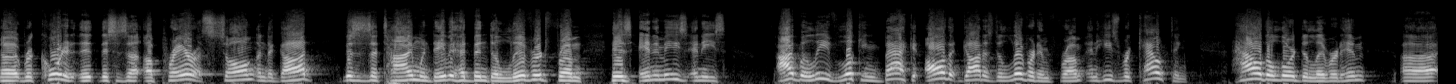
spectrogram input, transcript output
uh, recorded. This is a, a prayer, a song unto God. This is a time when David had been delivered from his enemies, and he's, I believe, looking back at all that God has delivered him from, and he's recounting how the Lord delivered him uh,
